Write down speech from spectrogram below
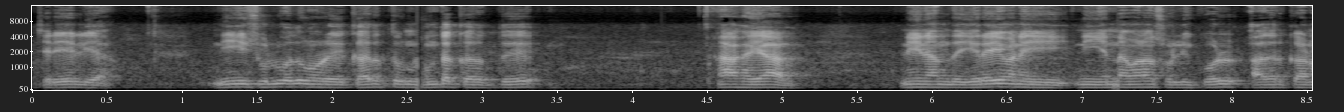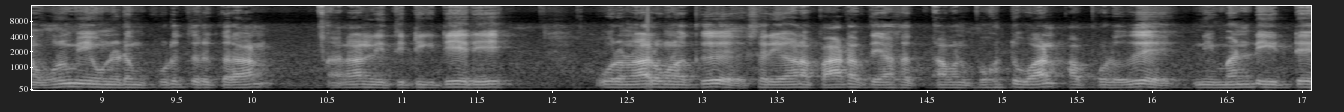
சரியா இல்லையா? நீ சொல்வது உன்னுடைய கருத்து உன் சொந்த கருத்து. ஆகையால் நீ அந்த இறைவனை நீ என்ன வேணால் சொல்லிக்கொள். அதற்கான உரிமையை உன்னிடம் கொடுத்திருக்கிறான். அதனால் நீ திட்டிக்கிட்டே இரு. ஒரு நாள் உனக்கு சரியான பாட்டத்தையாக அவன் புகட்டுவான். அப்பொழுது நீ மண்டியிட்டு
